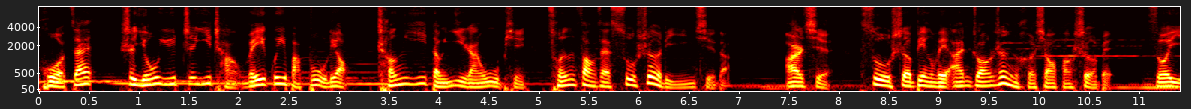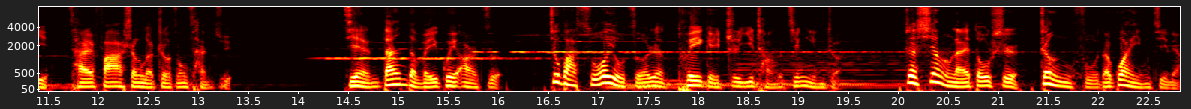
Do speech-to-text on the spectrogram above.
火灾是由于制衣厂违规把布料。成衣等易燃物品存放在宿舍里引起的，而且宿舍并未安装任何消防设备，所以才发生了这宗惨剧。简单的“违规”二字，就把所有责任推给制衣厂的经营者，这向来都是政府的惯用伎俩。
